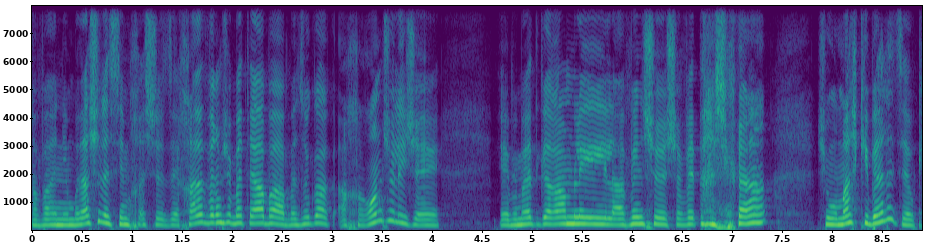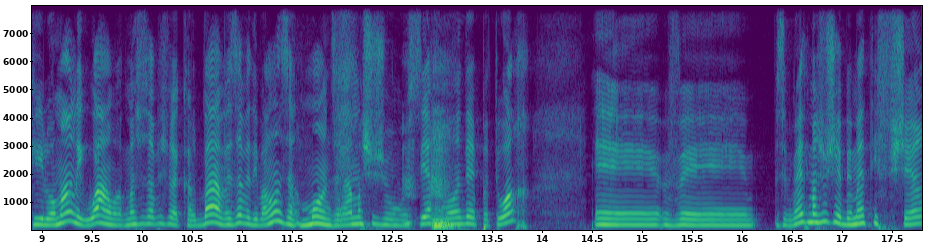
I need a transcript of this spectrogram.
אבל אני מודה שלשמחה, שזה אחד הדברים שבאמת היה בבן זוג האחרון שלי, שבאמת גרם לי להבין ששווה את ההשקעה, שהוא ממש קיבל את זה, הוא כאילו אמר לי, וואו, מה שעשה בשביל הכלבה וזה, ודיברנו על זה המון, זה היה משהו שהוא שיח מאוד אה, פתוח, אה, וזה באמת משהו שבאמת אפשר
